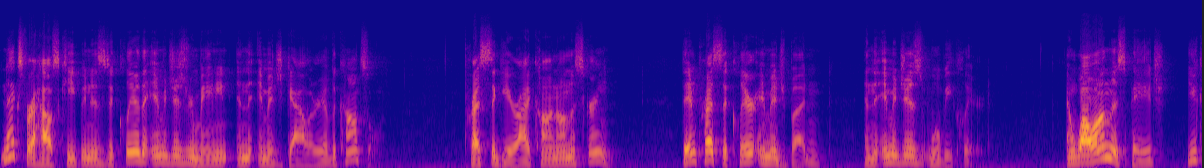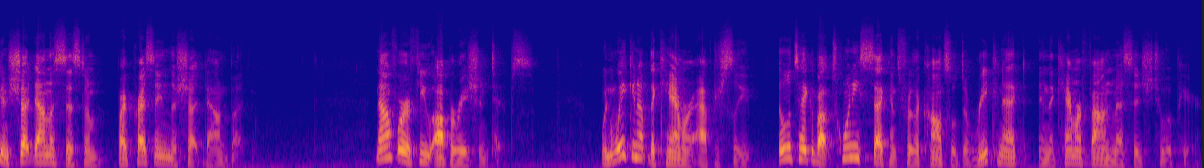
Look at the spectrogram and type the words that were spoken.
Next for housekeeping is to clear the images remaining in the image gallery of the console press the gear icon on the screen. Then press the Clear Image button and the images will be cleared. And while on this page, you can shut down the system by pressing the Shutdown button. Now for a few operation tips. When waking up the camera after sleep, it will take about 20 seconds for the console to reconnect and the camera found message to appear.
